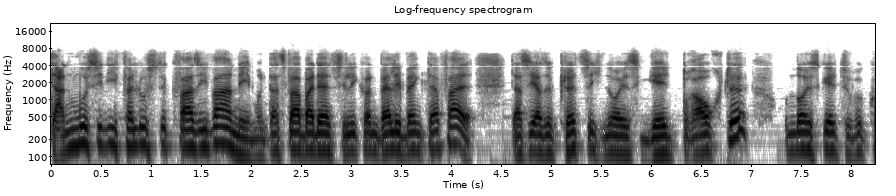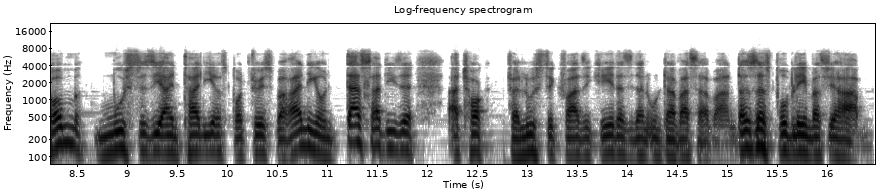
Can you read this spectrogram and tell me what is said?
dann muss sie die Verluste quasi wahrnehmen. Und das war bei der Silicon Valley Bank der Fall, dass sie also plötzlich neues Geld brauchte. Um neues Geld zu bekommen, musste sie einen Teil ihres Portfolios bereinigen. Und das hat diese Ad-Hoc-Verluste quasi kreiert, dass sie dann unter Wasser waren. Das ist das Problem, was wir haben.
